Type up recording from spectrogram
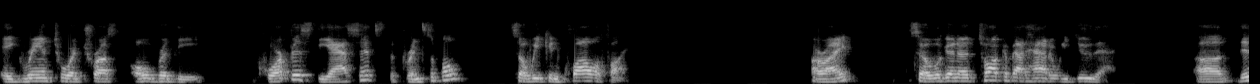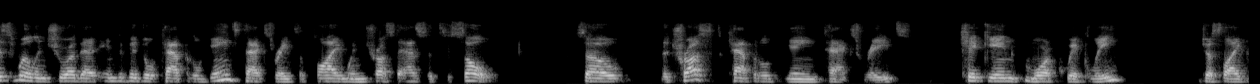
a grantor trust over the corpus, the assets, the principal, so we can qualify. All right. So we're going to talk about how do we do that. Uh, this will ensure that individual capital gains tax rates apply when trust assets are sold. So the trust capital gain tax rates kick in more quickly, just like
